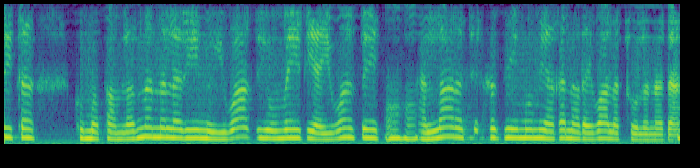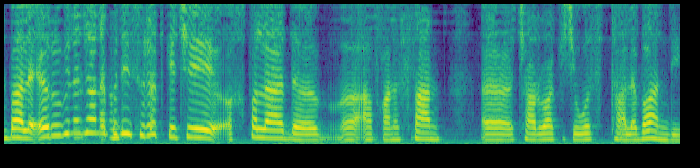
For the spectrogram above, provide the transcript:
دوی ته کومه پاملرنه نه لري نو یوازې امید یا یوازې لاره چې خزي مومي هغه نړیواله ټولنه ده بله روبینه جان په دې صورت کې چې خپل د افغانستان چارواکي چې اوس طالبان دي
